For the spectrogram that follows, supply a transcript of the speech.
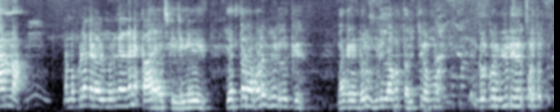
ஆமா. நம்ம குலக்கடவுள் முருகனை தான் அவருக்கு எத்தனை படம் வீடு இருக்கு. நாங்க ரெண்டு பேரும் வீடு இல்லாம தவிக்கிறோம்மா. உங்களுக்கு ஒரு வீடு ஏற்பாடு பண்ணி-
